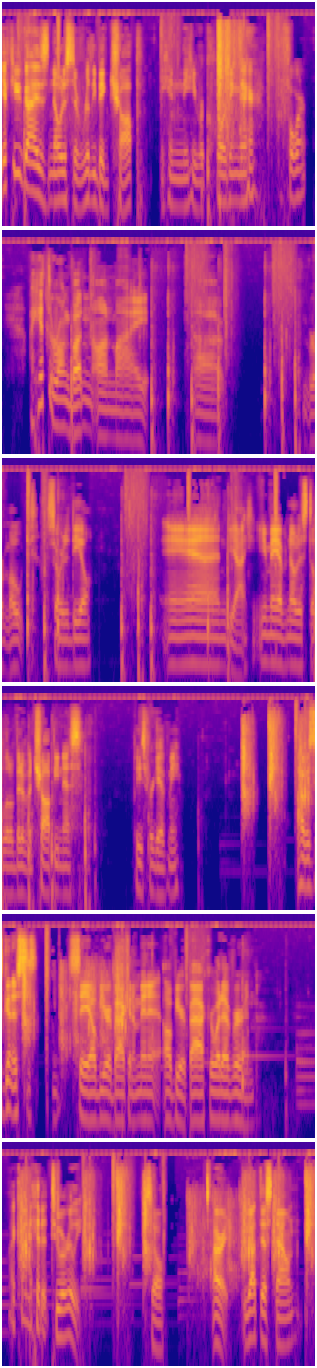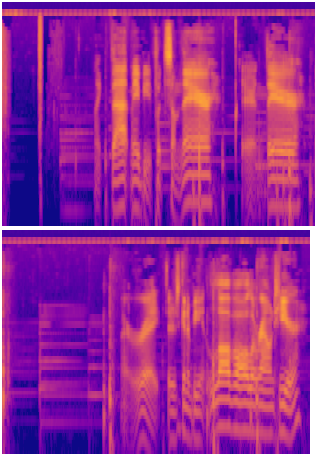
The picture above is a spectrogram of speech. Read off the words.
if you guys noticed a really big chop in the recording there I hit the wrong button on my uh, remote sort of deal. And yeah, you may have noticed a little bit of a choppiness. Please forgive me. I was gonna say I'll be right back in a minute, I'll be right back or whatever, and I kind of hit it too early. So, alright, we got this down. Like that, maybe put some there, there and there. Alright, there's gonna be lava all around here.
